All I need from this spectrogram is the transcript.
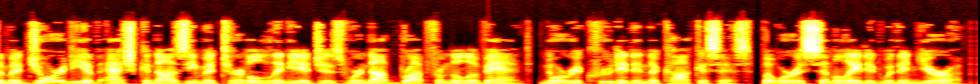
The majority of Ashkenazi maternal lineages were not brought from the Levant, nor recruited in the Caucasus, but were assimilated within Europe.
